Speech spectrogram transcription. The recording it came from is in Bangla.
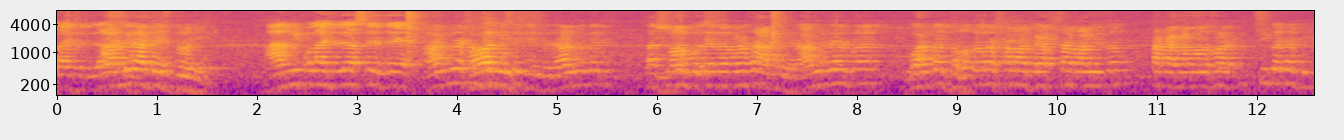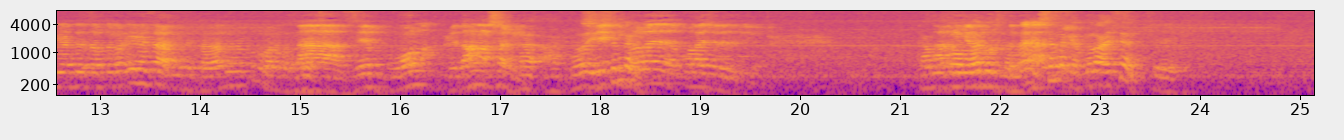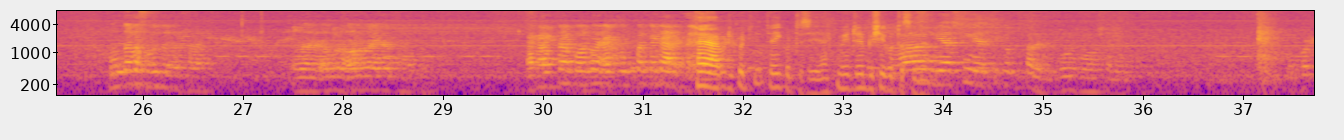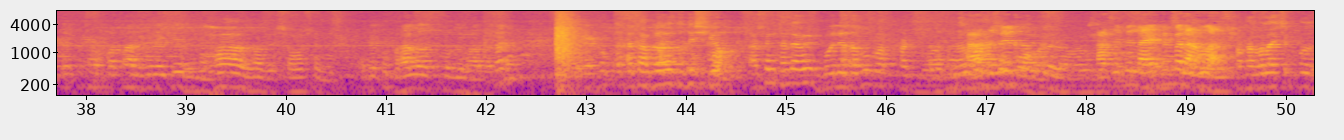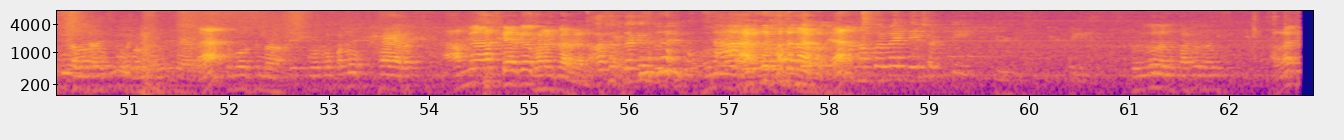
দেশদ্রোহী আর্মি পলাই যদি আছে যে আর্মিরা আমার সব কিছু দেশদ্রোহী আর্মিদের তার মা বোধের ব্যাপার আছে আর্মিদের। আর্মিদের গর্বের ধরো তো ওরা সবার ব্যবসা বাণিজ্য টাকা কামানো ছাড়া কিছুই করে না বিডিআরদের জব্দ করে এই হচ্ছে আর্মি সেক্টর আর্মিদের খুব বড় কথা না যে বন প্রধান আসামি হ্যাঁ, সে কীভাবে পলাই চলে বসলাম। বুঝতে পারি? এসেছেন নাকি? আপনারা আইছেন? কোন তোলা ছাড়া এবার আমরা অনলাইনে হ্যাঁ আমি তাই করতেছি। এক মিনিটের বেশি করতেছি না। হ্যাঁ, ঘুরে। হ্যাঁ, না? আচ্ছা, আপনারা যদি শিওর আসেন তাহলে আমি বলে যাব। আমি সাথে সকালবেলা এসে খোঁজ নিলাম? হ্যাঁ? তো বলছে না আমি আর ফের কেউ ঘাটাতে পারবে না। আচ্ছা দেখেন যদি আর はい。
